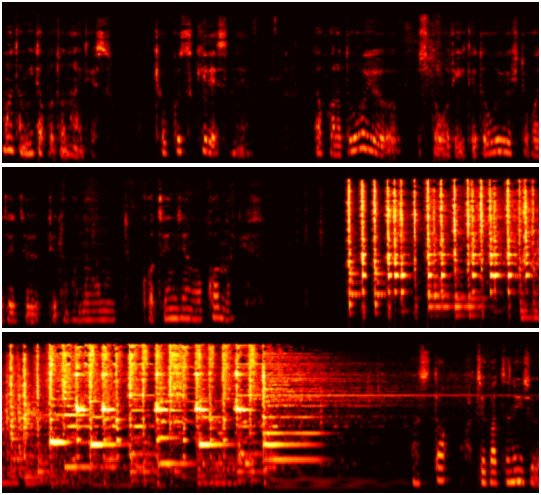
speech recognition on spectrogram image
まだ見たことないです。曲好きですね。だからどういうストーリーでどういう人が出てるっていうのがなんていうか全然わかんないです。明日8月22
